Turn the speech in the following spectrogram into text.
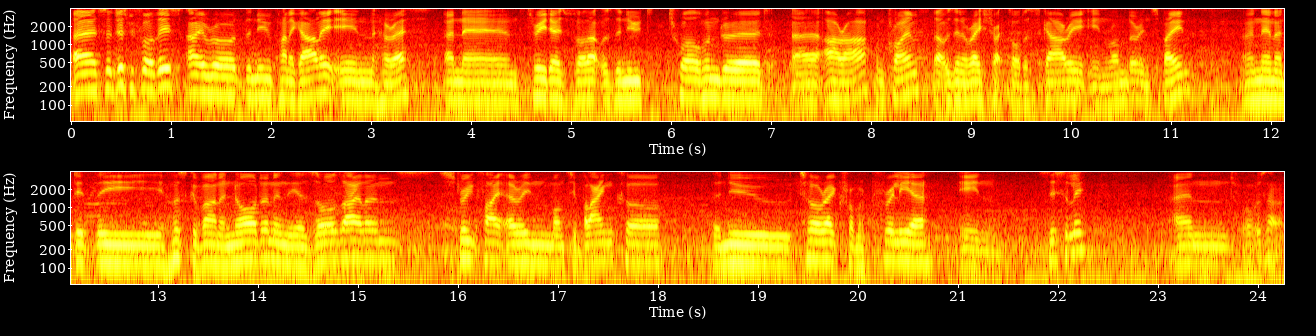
Uh, so just before this, I rode the new Panigale in Jerez, and then three days before that was the new 1200 uh, RR from Triumph. That was in a racetrack called Ascari in Ronda in Spain. And then I did the Husqvarna Norden in the Azores Islands, Street Fighter in Monte Blanco, the new Tuareg from Aprilia in Sicily, and what was that?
